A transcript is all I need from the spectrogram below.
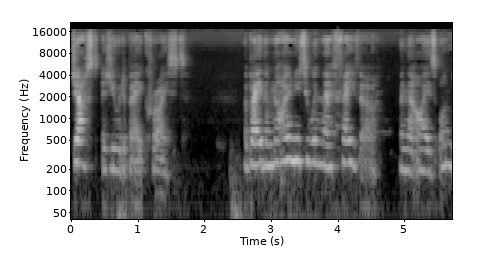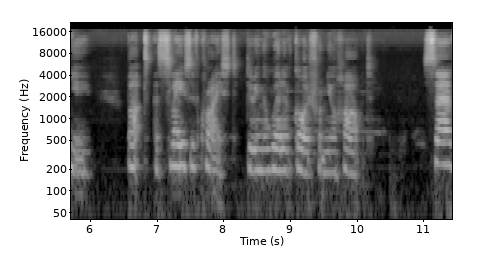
just as you would obey Christ. Obey them not only to win their favour, when their eye is on you, but as slaves of Christ, doing the will of God from your heart. Serve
